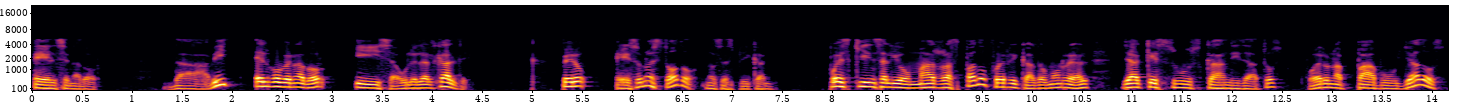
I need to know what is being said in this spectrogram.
el senador, David, el gobernador y Saúl, el alcalde. Pero eso no es todo, nos explican, pues quien salió más raspado fue Ricardo Monreal, ya que sus candidatos fueron apabullados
